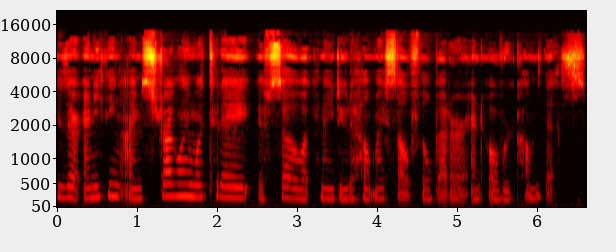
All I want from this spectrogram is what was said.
Is there anything I'm struggling with today? If so, what can I do to help myself feel better and overcome this?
